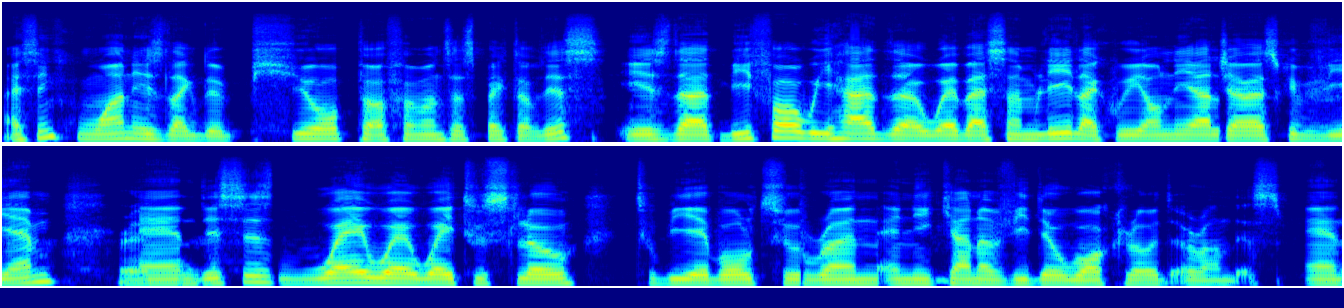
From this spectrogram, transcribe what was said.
I think one is like the pure performance aspect of this is that before we had uh, WebAssembly, like we only had JavaScript VM, Right. and this is way, way, way too slow to be able to run any kind of video workload around this. And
